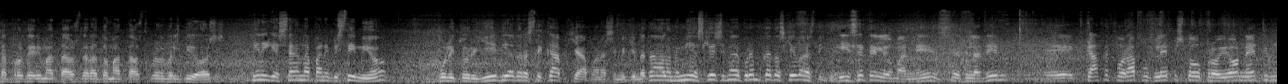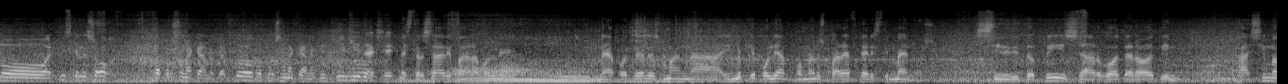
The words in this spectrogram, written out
τα προτερήματά σου, τα ερωτώματά σου, τις πρέπει να βελτιώσεις. Είναι για σένα ένα πανεπιστήμιο που λειτουργεί διαδραστικά πια από ένα σημείο και μετά, αλλά με μια σχέση με ένα προϊόν που κατασκευάστηκε. Είσαι τελειομανής, ε, δηλαδή ε, κάθε φορά που βλέπεις το προϊόν έτοιμο αρχίζεις και λες «Ωχ, θα μπορούσα να κάνω και αυτό, θα μπορούσα να κάνω και εκείνο». Κοίταξε, με στρεσάρει πάρα πολύ. Με αποτέλεσμα να είμαι πιο πολύ αγχωμένος παρά ευχαριστημένος. Συνειδητοποίησα αργότερα ότι ας είμαι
